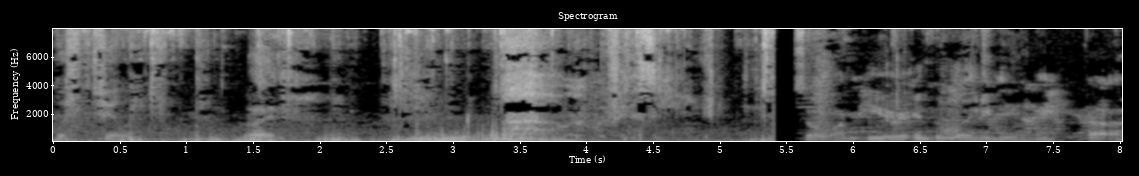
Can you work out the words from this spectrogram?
what's the feeling, but we're finna see. So I'm here in the waiting room. Uh,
